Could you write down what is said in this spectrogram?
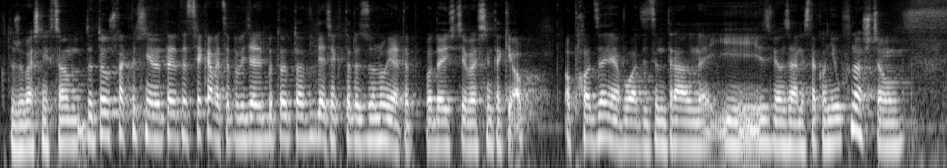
którzy właśnie chcą, to, to już faktycznie, to, to, jest ciekawe co powiedziałeś, bo to, to widać jak to rezonuje, to podejście właśnie takie obchodzenia władzy centralnej i związane z taką nieufnością w,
